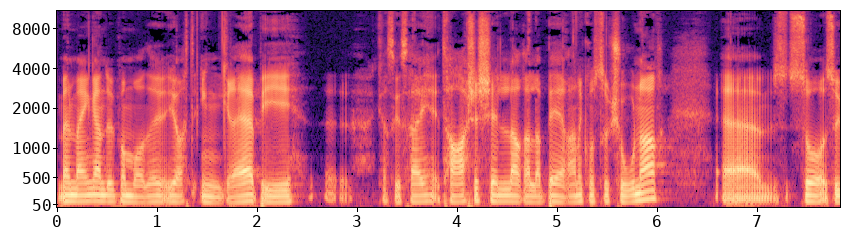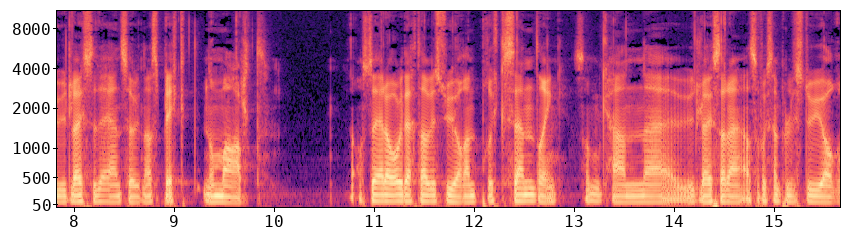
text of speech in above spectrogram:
Men med en gang du på en måte gjør et inngrep i uh, hva skal jeg si, etasjeskiller eller bærende konstruksjoner, um, så, så, utløser det en søknadsplikt normalt. Og så er det òg dette hvis du gjør en bruksendring som kan eh, utløse det. Altså F.eks. hvis du gjør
